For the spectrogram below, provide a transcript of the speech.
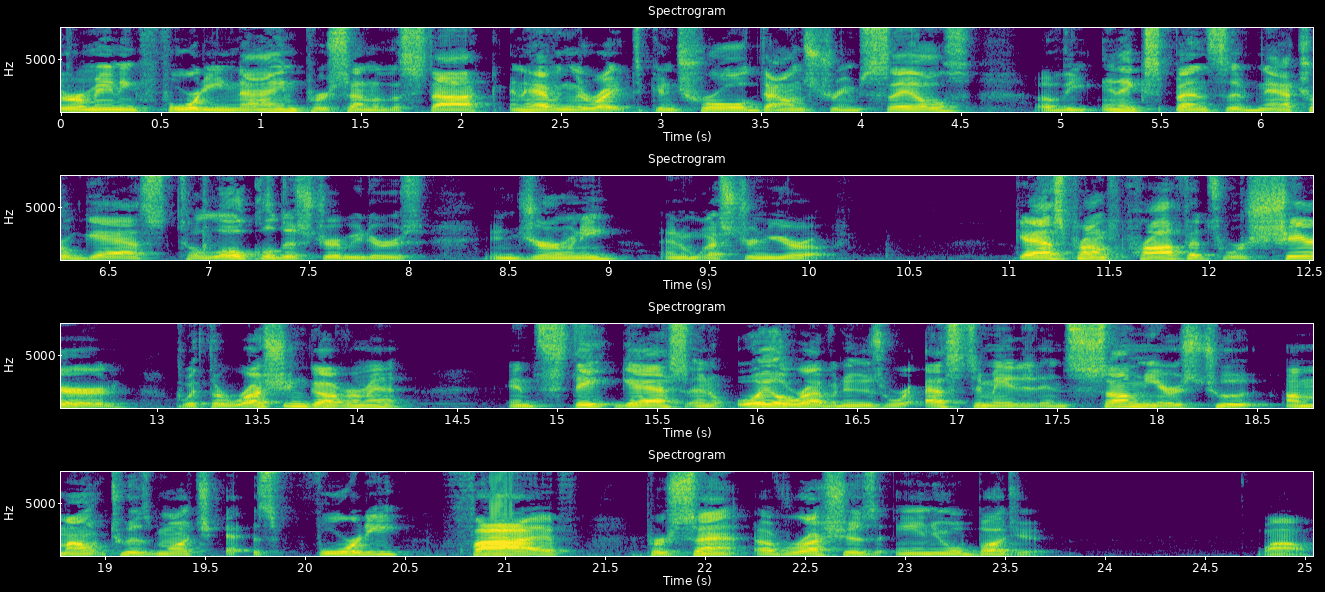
the remaining 49% of the stock and having the right to control downstream sales of the inexpensive natural gas to local distributors in Germany and Western Europe. Gazprom's profits were shared with the Russian government, and state gas and oil revenues were estimated in some years to amount to as much as 45% of Russia's annual budget. Wow.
